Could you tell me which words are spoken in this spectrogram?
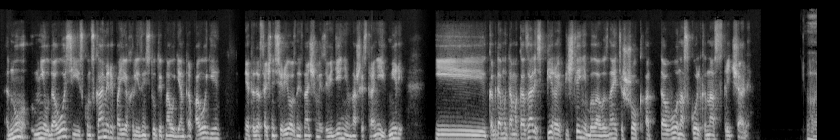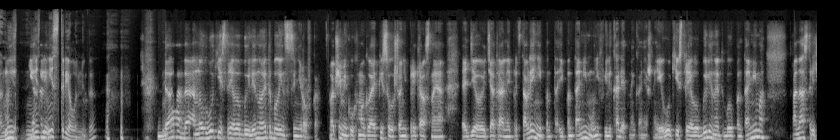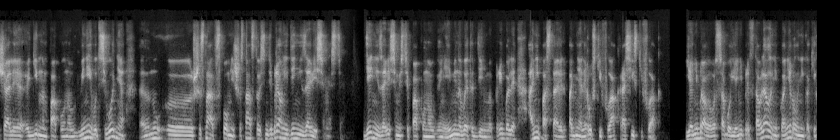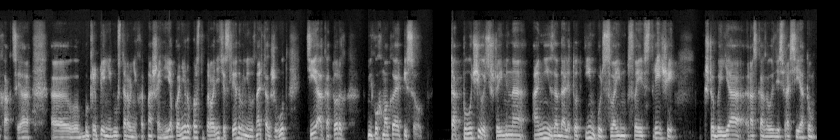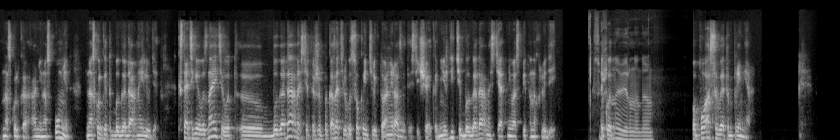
Но мне удалось, и из Кунсткамеры поехали, из Института этнологии и антропологии. Это достаточно серьезное, значимое заведение в нашей стране и в мире. И когда мы там оказались, первое впечатление было, вы знаете, шок от того, насколько нас встречали – а, мы не, ехали... не стрелами, да? Да, да, но луки и стрелы были, но это была инсценировка. Вообще Микуха могла описывал, что они прекрасно э, делают театральные представления, и пантомима у них великолепные, конечно. И луки и стрелы были, но это был пантомима. Она встречали гимном Папу Новой Гвинеи. Вот сегодня, э, ну, 16, э, вспомнить, 16 сентября у них День независимости. День независимости Папу Новой Гвинеи. Именно в этот день мы прибыли. Они поставили, подняли русский флаг, российский флаг – я не брал его с собой, я не представлял и не планировал никаких акций о, об укреплении двусторонних отношений. Я планирую просто проводить исследования, узнать, как живут те, о которых Микух Макай описывал. Так получилось, что именно они задали тот импульс своим, своей встречей, чтобы я рассказывал здесь в России о том, насколько они нас помнят и насколько это благодарные люди – кстати говоря, вы знаете, вот э, благодарность – это же показатель высокой интеллектуальной развитости человека. Не ждите благодарности от невоспитанных людей. Совершенно так вот, верно, да. Папуасы в этом пример.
